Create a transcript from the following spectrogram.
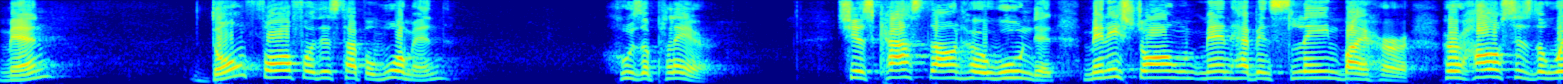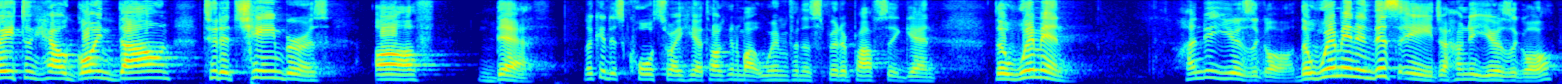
Men, don't fall for this type of woman who's a player. She has cast down her wounded. Many strong men have been slain by her. Her house is the way to hell, going down to the chambers of death. Look at this quotes right here, talking about women from the spirit of prophecy again. The women, 100 years ago, the women in this age, 100 years ago,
